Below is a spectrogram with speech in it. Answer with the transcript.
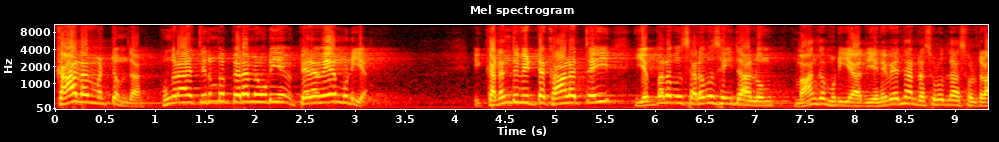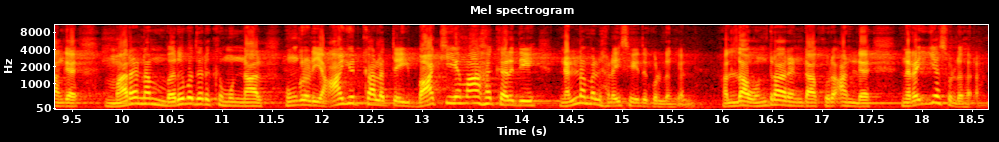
காலம் மட்டும்தான். உங்களால் திரும்ப பெற முடிய பெறவே முடியாது. கடந்துவிட்ட காலத்தை எவ்வளவு செலவு செய்தாலும் வாங்க முடியாது. எனவே தான் ரசூலுல்லா சொல்கிறாங்க மரணம் வருவதற்கு முன்னால் உங்களுடைய ஆயுட்காலத்தை பாக்கியமாக கருதி நல்லமல்களை செய்து கொள்ளுங்கள். அல்லாஹ் ஒன்றா ரெண்டா குரான்ல நிறைய சொல்லுகிறான்.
